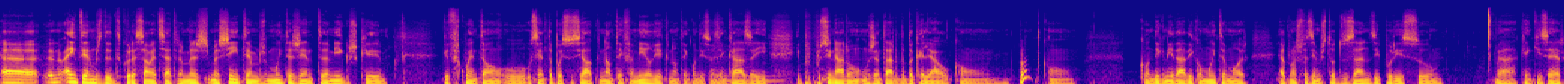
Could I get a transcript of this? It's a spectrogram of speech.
Uh, em termos de decoração, etc. Mas, mas sim, temos muita gente, amigos que, que frequentam o, o centro de apoio social que não tem família, que não tem condições em casa e, e proporcionar um, um jantar de bacalhau com, pronto, com, com dignidade e com muito amor é o que nós fazemos todos os anos e por isso ah, quem quiser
